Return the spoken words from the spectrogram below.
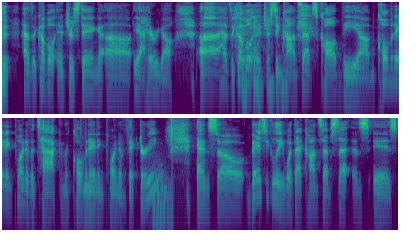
has a couple interesting. Uh, yeah, here we go. Uh, has a couple interesting concepts called the um, culminating point of attack and the culminating point of victory. And so, basically, what that concept says is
